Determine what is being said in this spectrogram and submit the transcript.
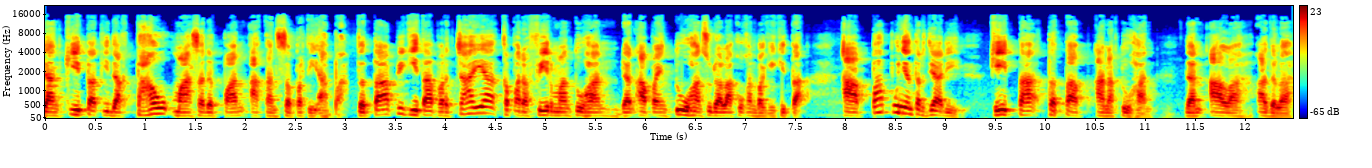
Dan kita tidak tahu masa depan akan seperti apa. Tetapi kita percaya kepada firman Tuhan dan apa yang Tuhan sudah lakukan bagi kita. Apa pun yang terjadi, kita tetap anak Tuhan. Dan Allah adalah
